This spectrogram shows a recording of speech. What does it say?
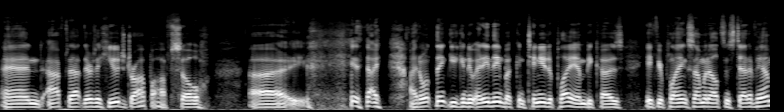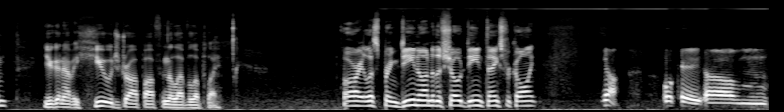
And after that, there's a huge drop off. So. Uh, I, I don't think you can do anything but continue to play him because if you're playing someone else instead of him, you're going to have a huge drop off in the level of play. All right, let's bring Dean onto the show. Dean, thanks for calling. Yeah. Okay. Um,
